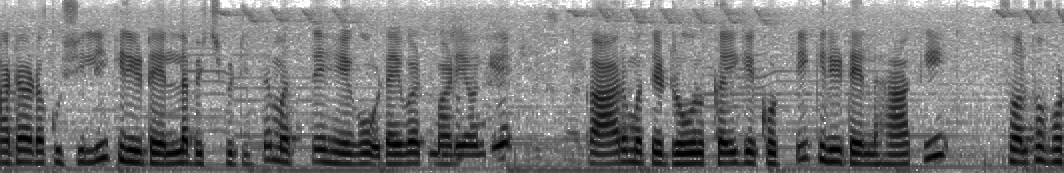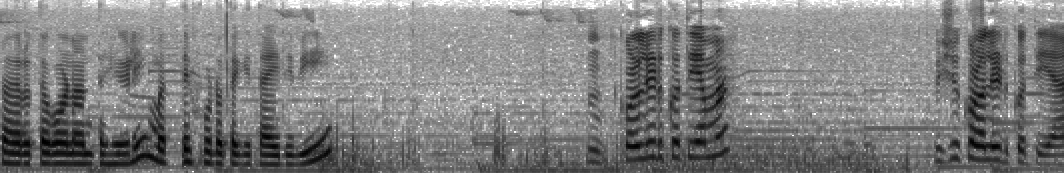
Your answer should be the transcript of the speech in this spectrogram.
ಆಟ ಆಡೋ ಖುಷಿಲಿ ಕಿರೀಟ ಎಲ್ಲ ಬಿಚ್ಚಿಬಿಟ್ಟಿದ್ದ ಮತ್ತೆ ಹೇಗೋ ಡೈವರ್ಟ್ ಮಾಡಿ ಅವನಿಗೆ ಕಾರು ಮತ್ತು ಡ್ರೋನ್ ಕೈಗೆ ಕೊಟ್ಟು ಕಿರೀಟ ಎಲ್ಲ ಹಾಕಿ ಸ್ವಲ್ಪ ಫೋಟೋ ಆದರೂ ತಗೋಣ ಅಂತ ಹೇಳಿ ಮತ್ತೆ ಫೋಟೋ ತೆಗಿತಾ ಇದೀವಿ ಕೊಳಲು ಹಿಡ್ಕೋತೀಯಮ್ಮ ವಿಶು ಕೊಳಲು ಹಿಡ್ಕೋತೀಯಾ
